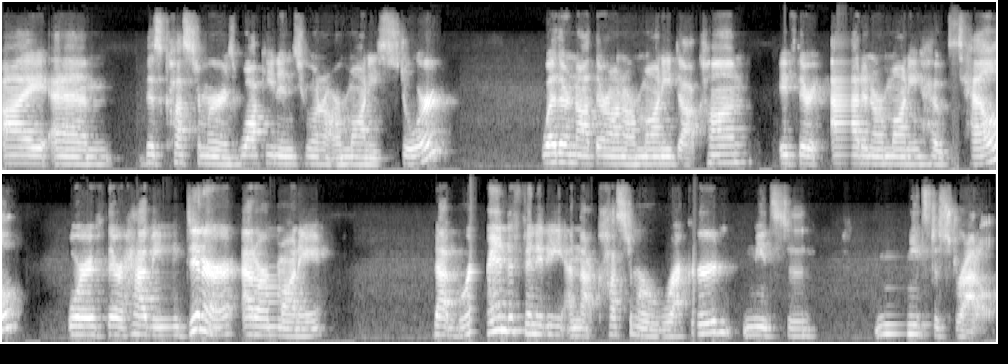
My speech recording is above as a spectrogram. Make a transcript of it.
I am this customer is walking into an Armani store, whether or not they're on Armani.com, if they're at an Armani hotel, or if they're having dinner at Armani, that brand affinity and that customer record needs to needs to straddle.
